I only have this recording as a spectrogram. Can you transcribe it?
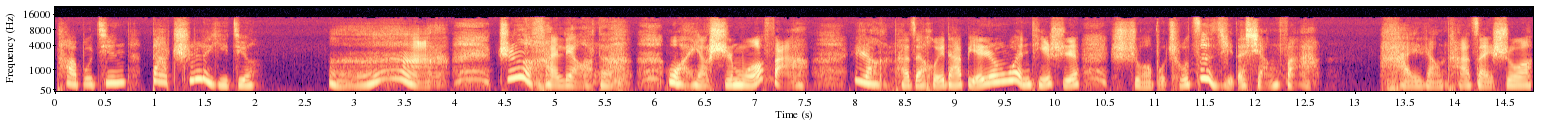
她不禁大吃了一惊：“啊，这还了得！我要施魔法，让他在回答别人问题时说不出自己的想法。”还让他在说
